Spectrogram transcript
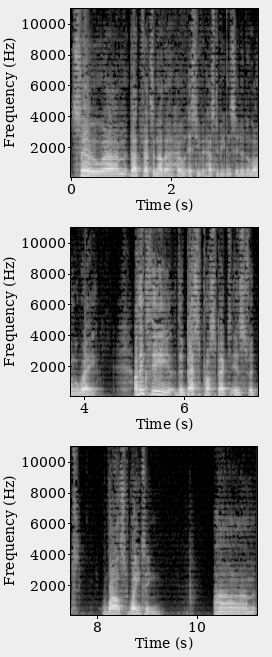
So um, that, that's another whole issue that has to be considered along the way. I think the, the best prospect is that whilst waiting um,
